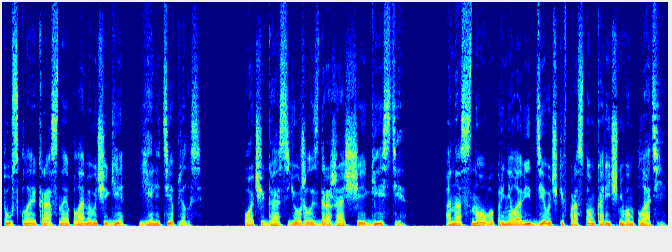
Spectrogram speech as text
тусклое красное пламя в очаге еле теплилось. У очага съежилась дрожащая Гестия. Она снова приняла вид девочки в простом коричневом платье.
